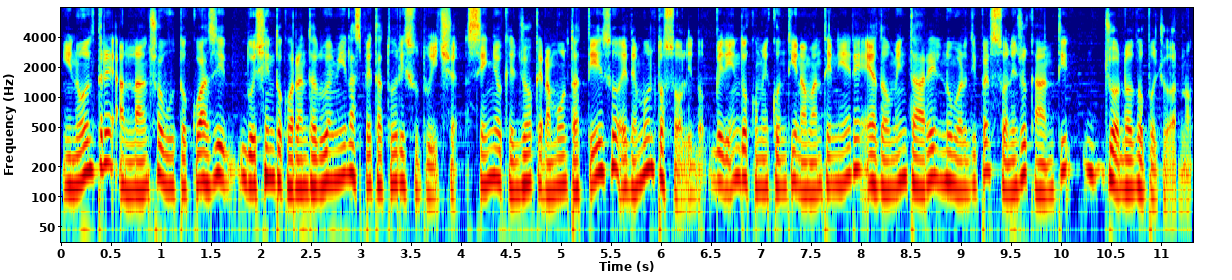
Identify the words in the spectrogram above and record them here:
Inoltre al lancio ha avuto quasi 242.000 spettatori su Twitch, segno che il gioco era molto atteso ed è molto solido, vedendo come continua a mantenere e ad aumentare il numero di persone giocanti giorno dopo giorno.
